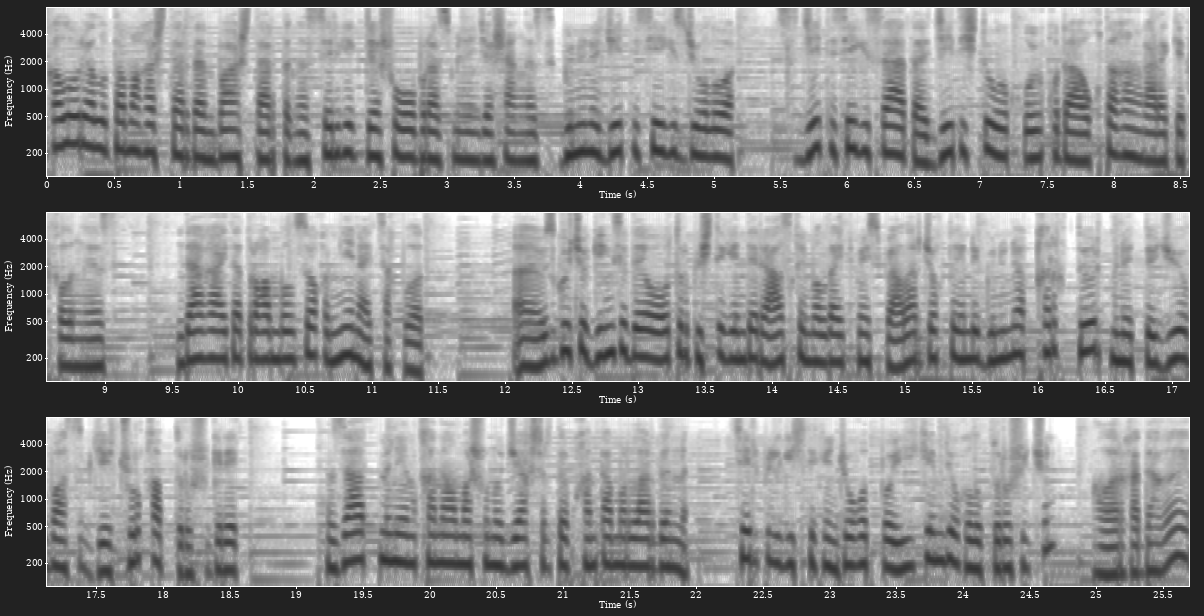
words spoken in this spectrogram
Калориялуу тамак аштардан баш тартыңыз сергек жашоо образы менен жашаңыз. Күнүнө жети сегиз жолу жети сегиз саат жетиштүү уйкуда уктаганга аракет кылыңыз. Дагы айта турган болсок эмнени айтсак болот? Өзгөчө кеңседе отуруп иштегендер аз кыймылдайт эмеспи. Алар жок дегенде күнүнө кырк төрт мүнөттөй жөө басып же чуркап турушу керек зат менен кан алмашууну жакшыртып кан тамырлардын серпилгичтигин жоготпой ийкемдүү кылып туруш үчүн аларга дагы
